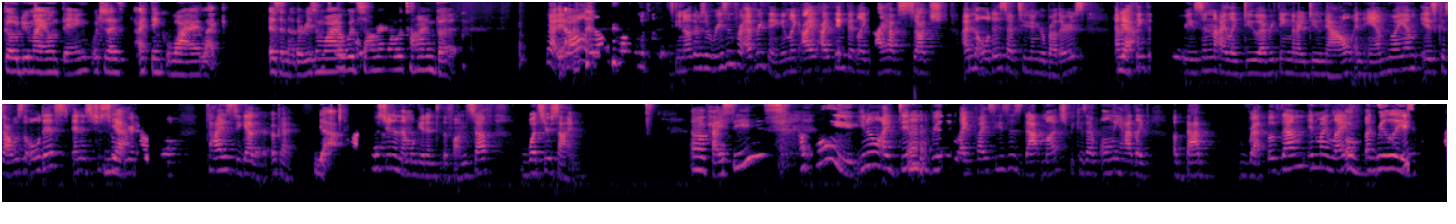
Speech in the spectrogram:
go do my own thing, which is I think why I like is another reason why I would songwrite all the time. But Yeah, it Yeah. all it all falls into place. You know, there's a reason for everything, and like I I think that like I have such. I'm the oldest. I have two younger brothers, and I think that the reason I like do everything that I do now and am who I am is because I was the oldest, and it's just so Yeah. weird how it all ties together. Okay, yeah, question, and then we'll get into the fun stuff. What's your sign? A Pisces. Okay, you know I didn't really like Pisces that much because I've only had like a bad rep of them in my life. Oh, really?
